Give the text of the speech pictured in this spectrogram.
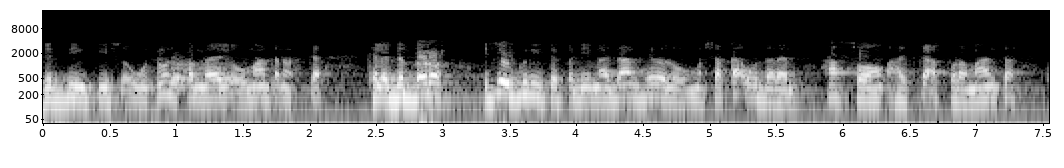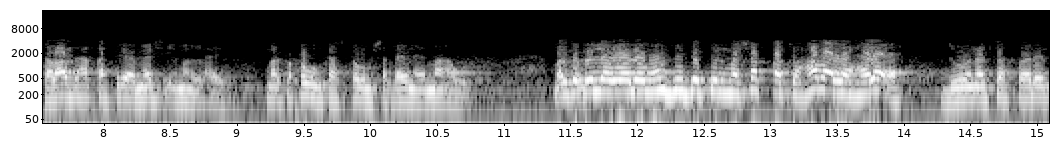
jardiinkiisa oo wuxuuna sameeyo oo maantana wax kala dabaro isagoo gurigiisa fadhiya maadaama hebel uu mashaqo u dareen ha soo ha iska afura maanta salaada ha qasriya meesha iman lahayd. Marka xukunkaas xukum shaqaynaya maaha wey. Marka wuxuu le walow wujidat ilmashaqatu haba la hele eh duna safrin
